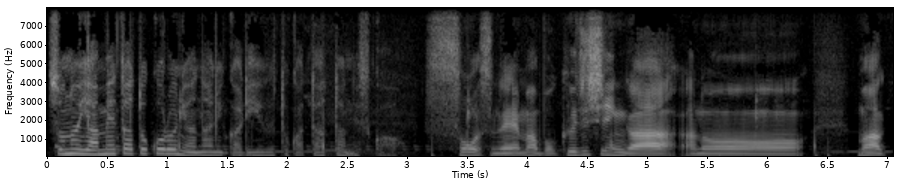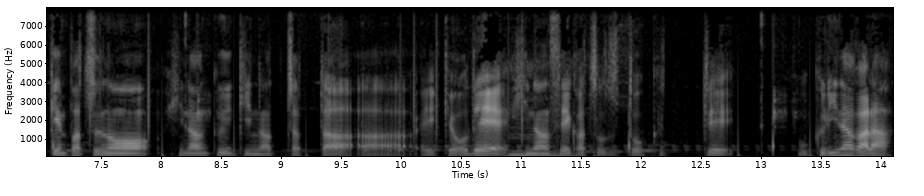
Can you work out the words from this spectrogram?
その辞めたところには何か理由とかってあったんですか？そうですね、まあ、僕自身が、あのーまあ、原発の避難区域になっちゃった影響でうん。避難生活をずっと送って、送りながら、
